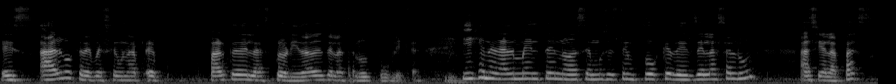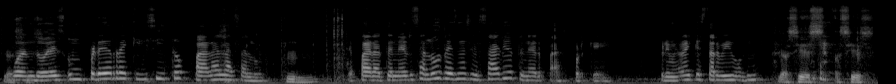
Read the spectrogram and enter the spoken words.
es algo que debe ser una eh, parte de las prioridades de la salud pública. Y generalmente no hacemos este enfoque desde la salud hacia la paz, cuando es un prerequisito para la salud. Para tener salud es necesario tener paz, porque primero hay que estar vivos, ¿no? Así es, así es.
